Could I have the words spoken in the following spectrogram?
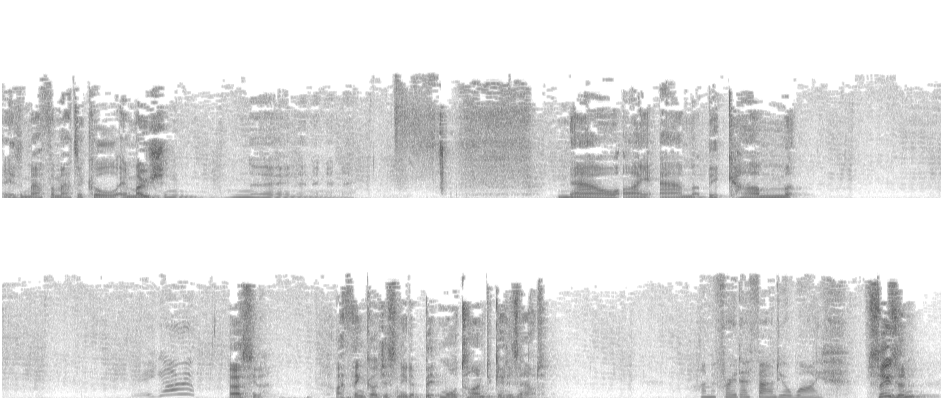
is mathematical emotion. No, no, no, no, no. Now I am become. Ursula, I think I just need a bit more time to get us out. I'm afraid I found your wife. Susan?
